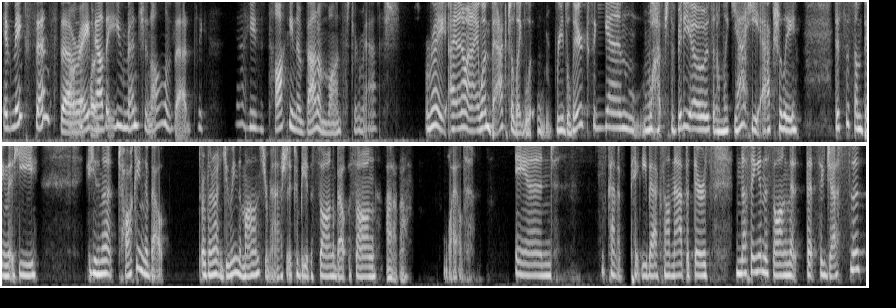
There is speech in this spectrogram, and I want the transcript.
It makes sense though, right? Now that you mention all of that, it's like, yeah, he's talking about a monster mash. Right. I know. And I went back to like l- read the lyrics again, watch the videos, and I'm like, yeah, he actually, this is something that he, he's not talking about, or they're not doing the monster mash. It could be the song about the song. I don't know. Wild. And this is kind of piggybacks on that, but there's nothing in the song that that suggests that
